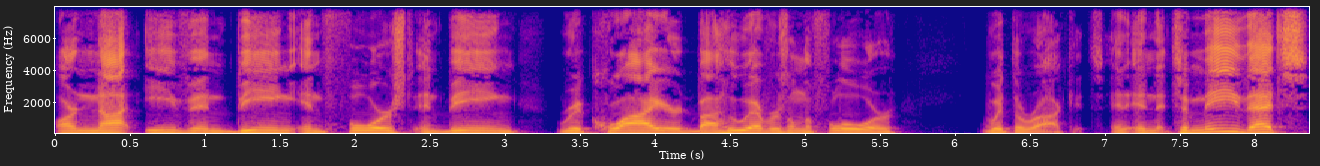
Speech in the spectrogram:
are not even being enforced and being required by whoever's on the floor with the Rockets. And, and to me that's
